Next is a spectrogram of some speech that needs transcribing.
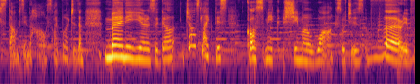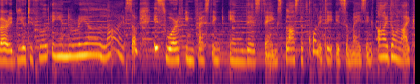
stamps in the house. I purchased them many years ago, just like this cosmic shimmer wax which is very very beautiful in real life so it's worth investing in these things plus the quality is amazing i don't like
